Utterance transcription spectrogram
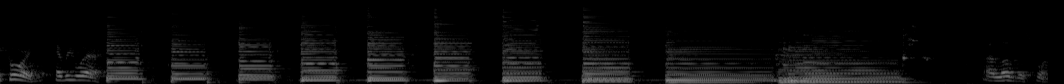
Every chord, everywhere. I love this one.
